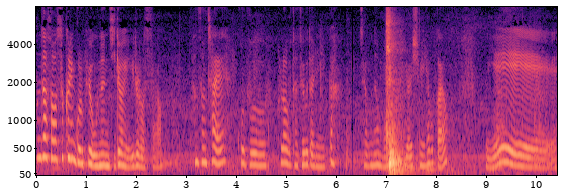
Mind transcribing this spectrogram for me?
혼자서 스크린 골프에 오는 지경에 이르렀어요. 항상 차에 골프 클럽을 다 들고 다니니까 자 오늘 한번 열심히 해볼까요? 예.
